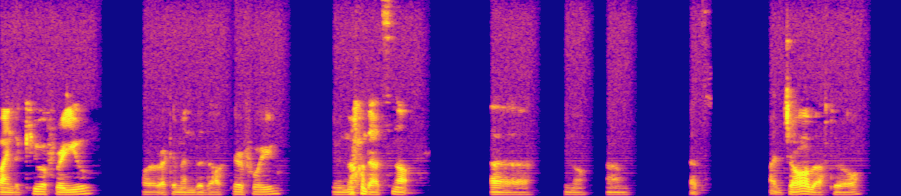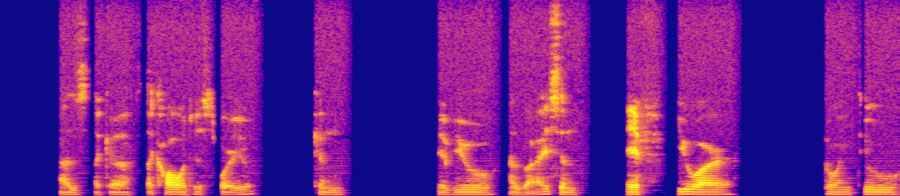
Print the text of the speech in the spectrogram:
find a cure for you or recommend a doctor for you, even though that's not, uh, you know, um, that's my job after all. As like a psychologist for you, can give you advice, and if you are going to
